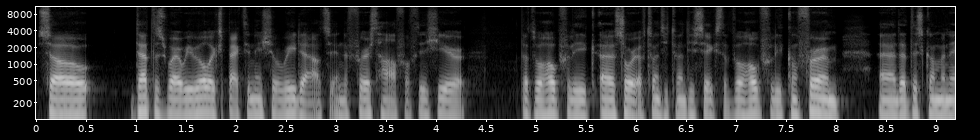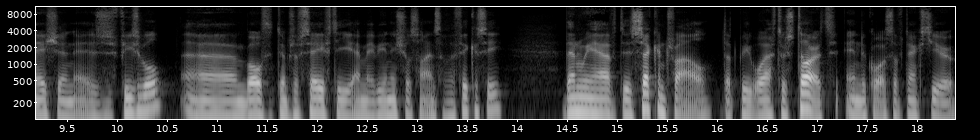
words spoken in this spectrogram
So that is where we will expect initial readouts in the first half of this year that will hopefully, uh, sorry, of 2026, that will hopefully confirm uh, that this combination is feasible, um, both in terms of safety and maybe initial signs of efficacy. Then we have the second trial that we will have to start in the course of next year,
